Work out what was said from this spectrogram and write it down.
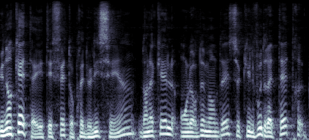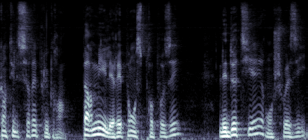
Une enquête a été faite auprès de lycéens dans laquelle on leur demandait ce qu'ils voudraient être quand ils seraient plus grands. Parmi les réponses proposées, les deux tiers ont choisi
